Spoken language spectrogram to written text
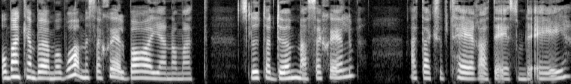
Och man kan börja må bra med sig själv bara genom att Sluta döma sig själv, att acceptera att det är som det är,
